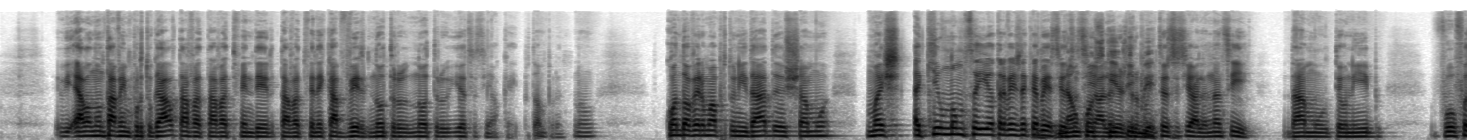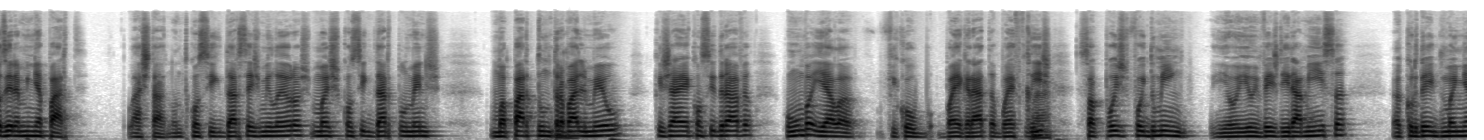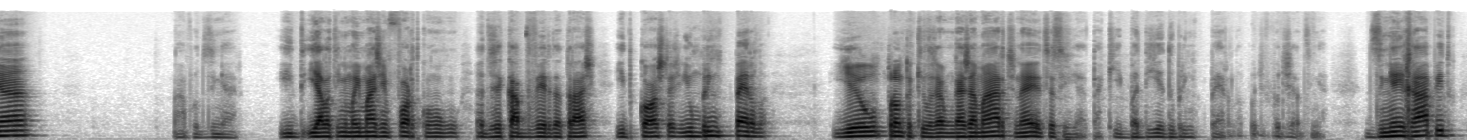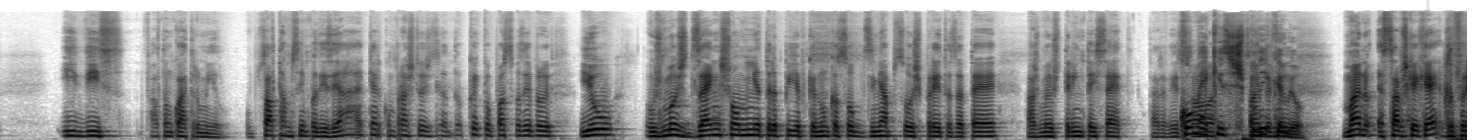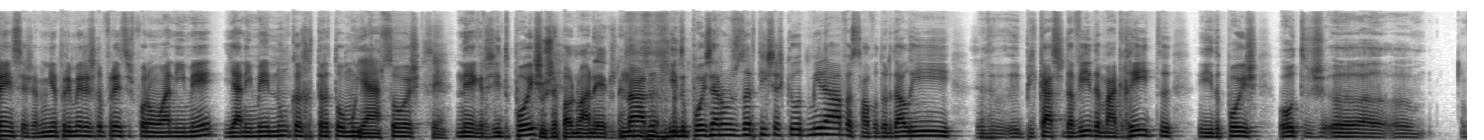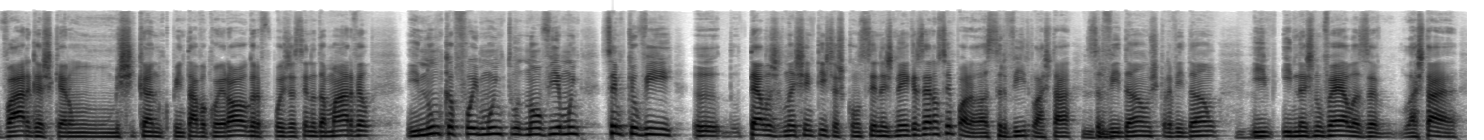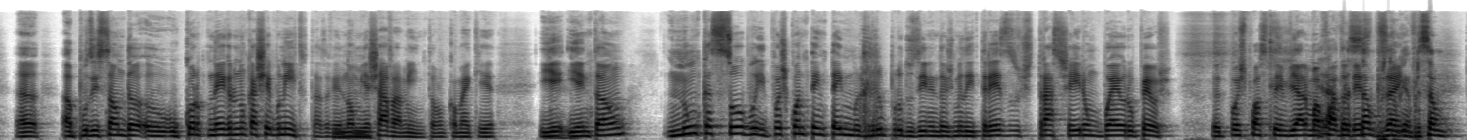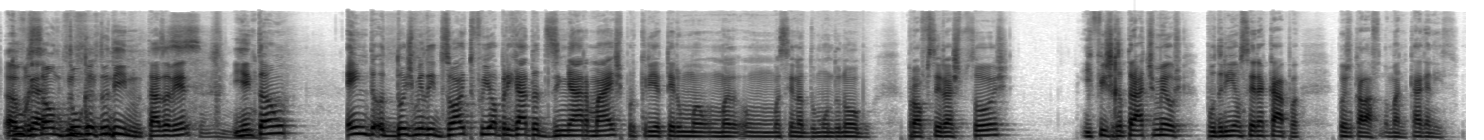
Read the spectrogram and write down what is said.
Ela não estava em Portugal, estava, estava, a defender, estava a defender Cabo Verde noutro, noutro. E eu disse assim: ok, então pronto. Não... Quando houver uma oportunidade, eu chamo-a. Mas aquilo não me saía outra vez da cabeça. Eu Não disse assim, olha, tipo, dormir. então eu disse assim: olha, Nancy, dá-me o teu NIB, vou fazer a minha parte. Lá está, não te consigo dar 6 mil euros, mas consigo dar pelo menos uma parte de um trabalho meu que já é considerável. Pumba, e ela ficou bem grata, bem feliz. Só que depois foi domingo e eu, eu, em vez de ir à missa, acordei de manhã. Ah, vou desenhar. E, e ela tinha uma imagem forte com a dizer Cabo Verde atrás e de costas e um brinco de pérola. E eu, pronto, aquilo já é um gajo a Martes, né? Eu disse assim: está aqui, badia do brinco de pérola. Vou, vou já desenhar. Desenhei rápido e disse: faltam 4 mil. O pessoal está-me sempre a dizer: ah, quero comprar os teus. O que é que eu posso fazer para. E eu, os meus desenhos são a minha terapia, porque eu nunca soube desenhar pessoas pretas até aos meus 37. Estás a ver? Como Só- é que isso explica, 2000. meu? Mano, sabes o que é que é? Referências. As minhas primeiras referências foram anime e anime nunca retratou muito Yeah, pessoas sim. negras. E depois, No Japão não há negros, né? nada. E depois eram os artistas que eu admirava: Salvador Dali, eh, Picasso da Vida, Magritte, e depois outros. eh, eh, Vargas, que era um mexicano que pintava com aerógrafo, depois da cena da Marvel, e nunca foi muito, não havia muito. Sempre que eu vi eh, telas renascentistas com cenas negras, eram sempre ora, a servir, lá está, servidão, escravidão, e, e nas novelas, eh, lá está, eh, a posição do o corpo negro nunca achei bonito, estás a ver? Não me achava a mim, então como é que ia? E, e então nunca soube, e depois quando tentei me reproduzir em 2013, os traços saíram bué europeus. Eu depois posso te enviar uma Era foto versão desse desenho. a versão A Tuga. versão Tuga do Dino, estás a ver? E então, em do- 2018, fui obrigado a desenhar mais, porque queria ter uma, uma, uma cena do mundo novo para oferecer às pessoas. E fiz retratos meus, poderiam ser a capa. Depois o cara lá, mano, caga nisso.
